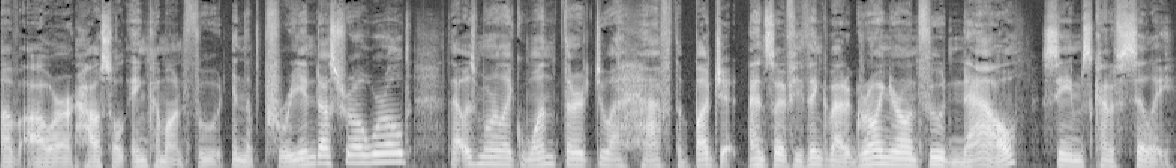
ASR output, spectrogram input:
of our household income on food. In the pre industrial world, that was more like one third to a half the budget. And so if you think about it, growing your own food now seems kind of silly.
